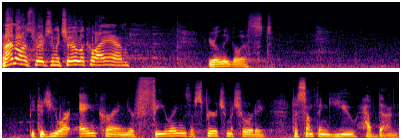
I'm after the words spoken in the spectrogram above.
And I know I'm spiritually mature, look who I am. You're a legalist. Because you are anchoring your feelings of spiritual maturity to something you have done.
